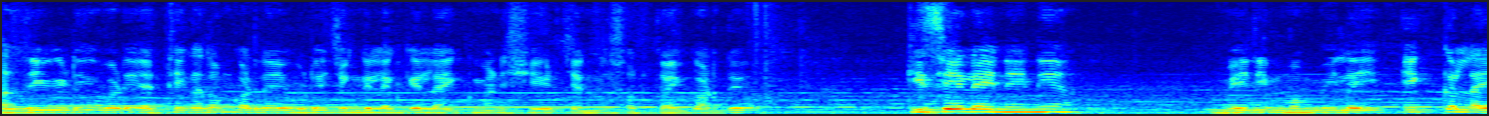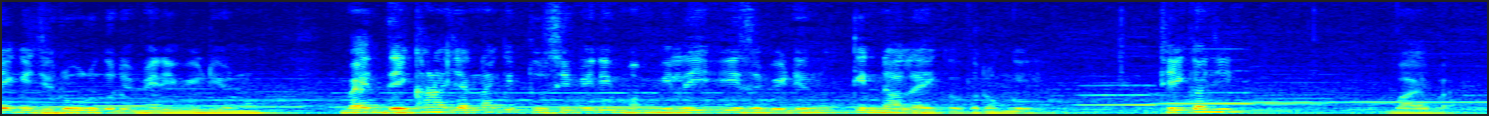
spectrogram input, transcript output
ਅੱਜ ਦੀ ਵੀਡੀਓ ਬੜੀ ਇੱਥੇ ਖਤਮ ਕਰਦੇ ਹਾਂ। ਵੀਡੀਓ ਚੰਗੀ ਲੱਗੇ like comment share channel subscribe ਕਰ ਦਿਓ। ਕਿਸੇ ਲਈ ਨਹੀਂ ਨੇ ਮੇਰੀ ਮੰਮੀ ਲਈ ਇੱਕ ਲਾਈਕ ਜ਼ਰੂਰ ਕਰੋ ਮੇਰੀ ਵੀਡੀਓ ਨੂੰ। ਮੈਂ ਦੇਖਣਾ ਚਾਹੁੰਦਾ ਕਿ ਤੁਸੀਂ ਮੇਰੀ ਮੰਮੀ ਲਈ ਇਸ ਵੀਡੀਓ ਨੂੰ ਕਿੰਨਾ ਲਾਈਕ ਕਰੋਗੇ। ਠੀਕ ਹੈ ਜੀ? ਬਾਏ ਬਾਏ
